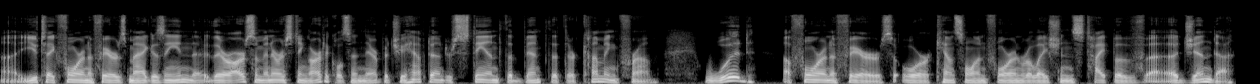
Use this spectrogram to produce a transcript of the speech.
uh, you take Foreign Affairs magazine, there, there are some interesting articles in there, but you have to understand the bent that they're coming from. Would a foreign affairs or Council on Foreign Relations type of uh, agenda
